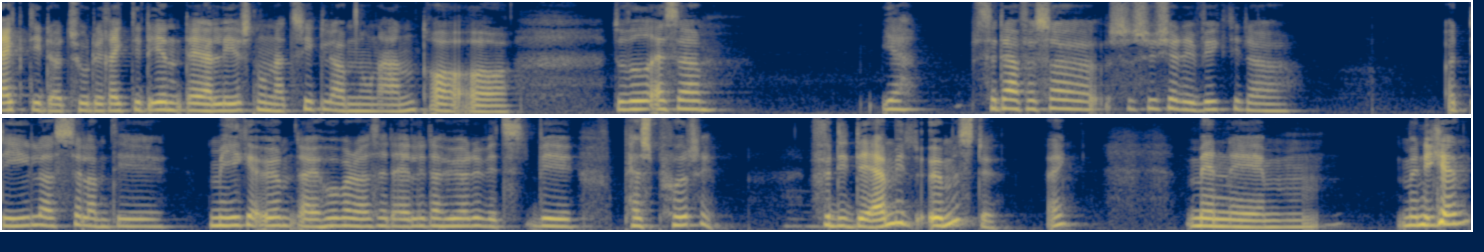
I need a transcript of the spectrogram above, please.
rigtigt, og tog det rigtigt ind, da jeg læste nogle artikler om nogle andre, og du ved, altså, ja, så derfor så, så synes jeg, det er vigtigt at, at dele os, selvom det er mega ømt, og jeg håber da også, at alle, der hører det, vil, vil passe på det. Fordi det er mit ømmeste. Ikke? Men, øhm, men igen,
